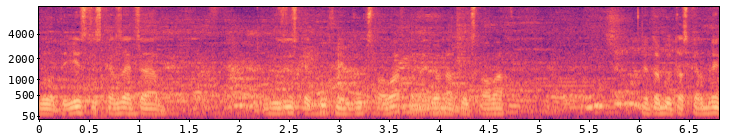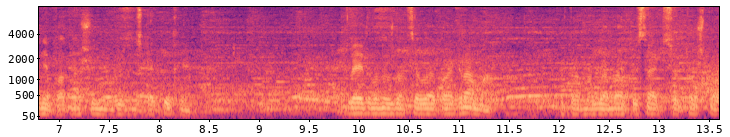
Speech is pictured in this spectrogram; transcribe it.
Вот. И если сказать о грузинской кухне в двух словах, то, наверное, в двух словах это будет оскорбление по отношению к грузинской кухне. Для этого нужна целая программа, которая могла бы описать все то, что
